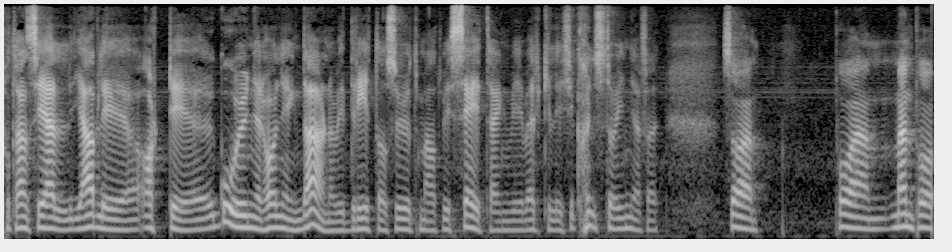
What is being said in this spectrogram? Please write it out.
potensiell jævlig artig, god underholdning der når vi driter oss ut med at vi sier ting vi virkelig ikke kan stå inne for. Så, på, eh, men på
